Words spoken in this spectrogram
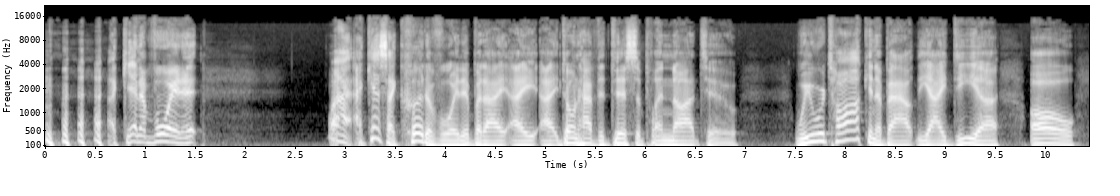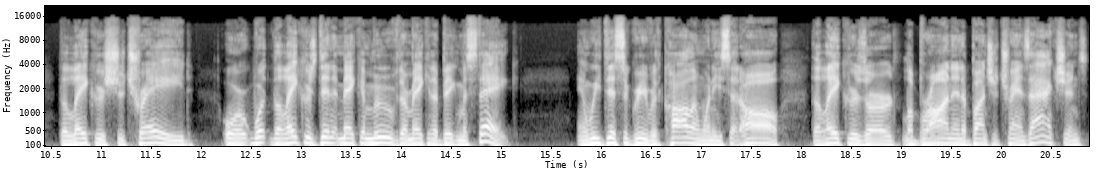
I can't avoid it. Well, I guess I could avoid it, but I, I, I don't have the discipline not to. We were talking about the idea, oh, the Lakers should trade, or what the Lakers didn't make a move, they're making a big mistake. And we disagreed with Colin when he said, oh, the Lakers are LeBron in a bunch of transactions.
